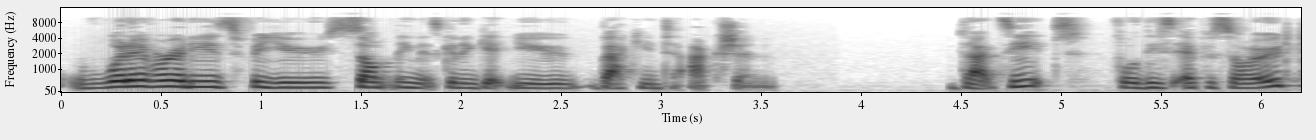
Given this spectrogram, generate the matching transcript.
Whatever it is for you, something that's going to get you back into action. That's it for this episode.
